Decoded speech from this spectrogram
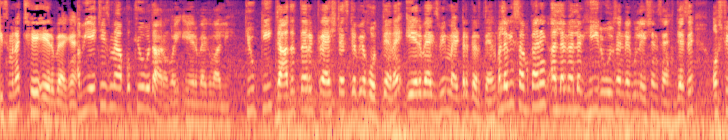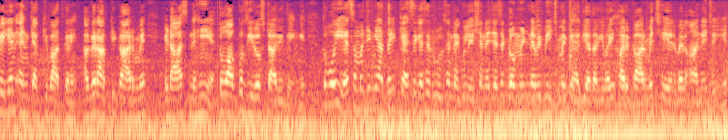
इसमें ना छह एयरबैग है। अब ये चीज़ मैं आपको क्यों बता रहा हूँ भाई एयरबैग वाली? क्योंकि ज़्यादातर क्रैश टेस्ट जब ये होते हैं ना एयरबैग्स भी मैटर करते हैं। मतलब कि सबका ना अलग अलग ही रूल्स एंड रेगुलेशन है। जैसे ऑस्ट्रेलियन एनकैप की बात करें, अगर आपकी कार में एडास नहीं है तो वो आपको ज़ीरो स्टार ही देंगे। तो वही है, समझ ही नहीं आता कि कैसे कैसे रूल्स एंड रेगुलेशन है। जैसे गवर्नमेंट ने भी बीच में कह दिया था कि भाई हर कार में छह एयरबैग आने चाहिए।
